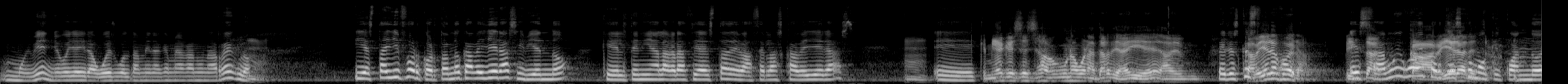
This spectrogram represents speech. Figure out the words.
muy bien. Yo voy a ir a Westworld también a que me hagan un arreglo. Mm. Y está allí Ford cortando cabelleras y viendo que él tenía la gracia esta de hacer las cabelleras. Mm. eh, Que mira que es una buena tarde ahí, ¿eh? Pero es que es- Cabellera fuera. pintar, Está muy guay porque es como dentro. que cuando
